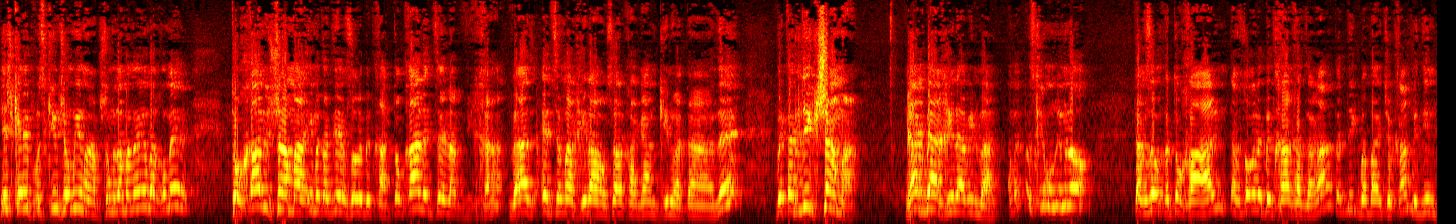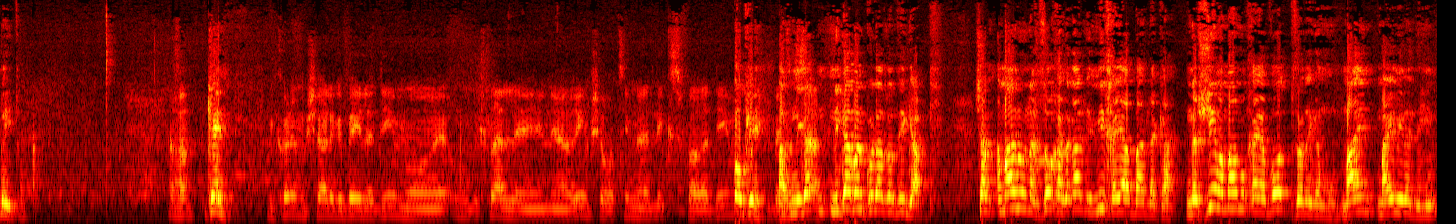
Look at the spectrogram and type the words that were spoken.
יש כאלה פוסקים שאומרים, הרב שלמה זמן אומר, אומר, תאכל שם, אם אתה תהיה לחזור לביתך, תאכל אצל אביך, ואז עצם האכילה עושה לך גם כאילו אתה זה, ותדליק שמה, רק באכילה בלבד. אבל פוסקים אומרים לא, תחזור, תאכל, תחזור לביתך חזרה, תדליק בבית שלך בדין ביתו. כן, מקודם הוא שאל לגבי ילדים או, או בכלל אה, נערים שרוצים להדליק ספרדים. אוקיי, אז ניגע. ניגע בנקודה הזאת ניגע. עכשיו, אמרנו, נחזור חזרה למי חייב בהדלקה. נשים אמרנו חייבות, בסדר גמור. מה עם, ילדים?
